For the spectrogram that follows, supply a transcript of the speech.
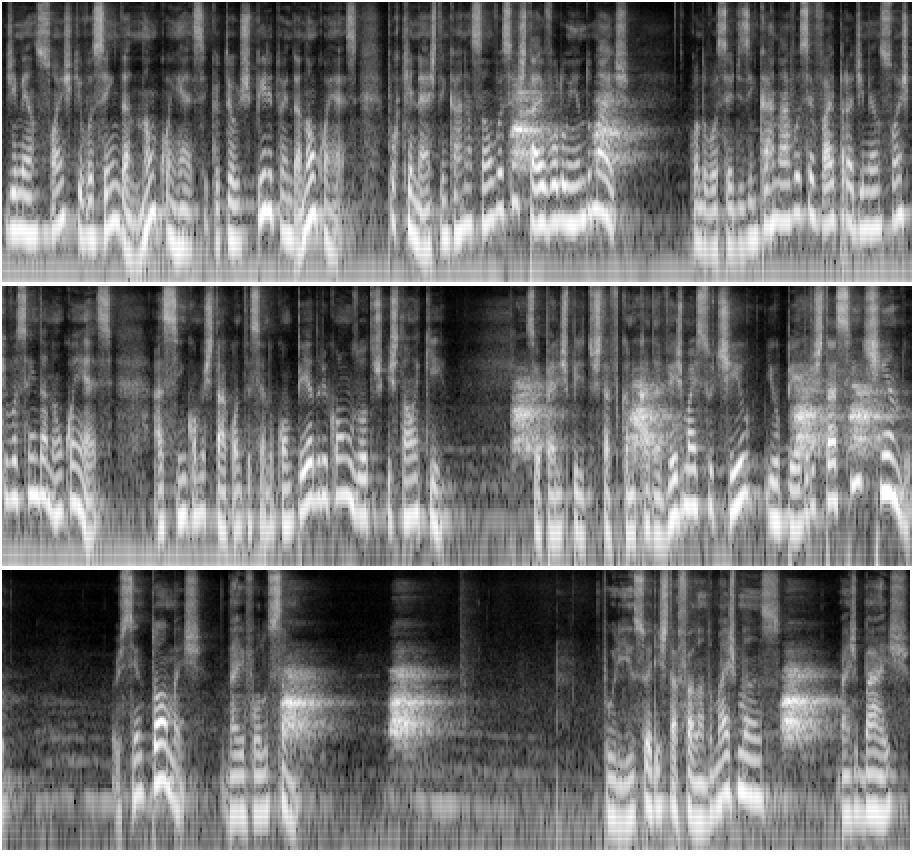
dimensões que você ainda não conhece, que o teu espírito ainda não conhece, porque nesta encarnação você está evoluindo mais. Quando você desencarnar, você vai para dimensões que você ainda não conhece, assim como está acontecendo com Pedro e com os outros que estão aqui. Seu perispírito está ficando cada vez mais sutil e o Pedro está sentindo os sintomas da evolução. Por isso ele está falando mais manso, mais baixo.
